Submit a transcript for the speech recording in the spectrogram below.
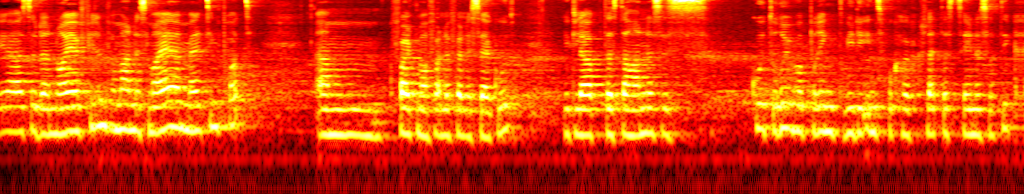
Ja, also der neue Film von Hannes Meyer, Melting Pot, ähm, gefällt mir auf alle Fälle sehr gut. Ich glaube, dass der Hannes es gut rüberbringt, wie die Innsbrucker Kletterszene so tickt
